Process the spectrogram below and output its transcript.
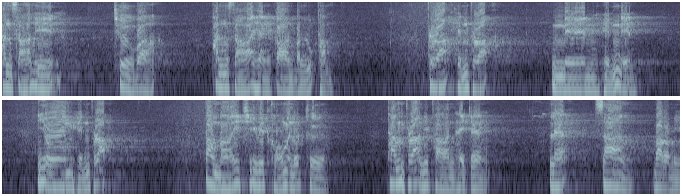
พรรษานี้ ชื่อว่า พรรษาแห่งการบรรลุธรรม พระเห็นพระ เนนเห็นเนน โยมเห็นพระ เป้าหมายชีวิตของมนุษย์คือทำพระนิพพานให้แจ้ง และสร้างบารมี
